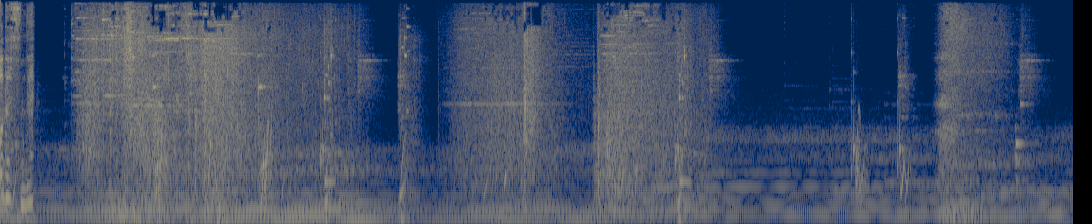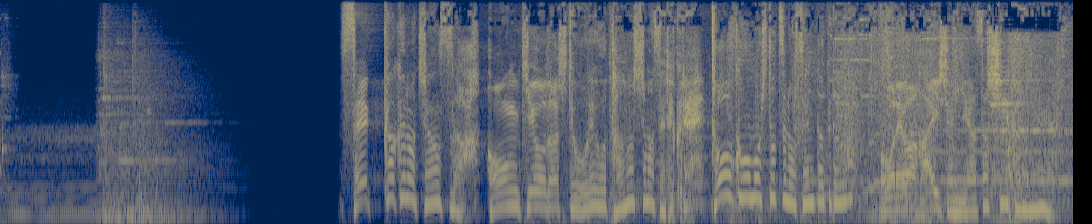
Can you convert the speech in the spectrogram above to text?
うですね。せっかくのチャンスだ。本気を出して俺を楽しませてくれ。投稿も一つの選択だよ。俺は敗者に優しいからね。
